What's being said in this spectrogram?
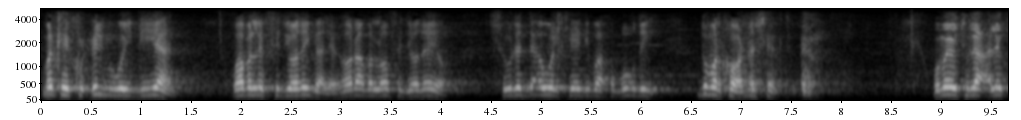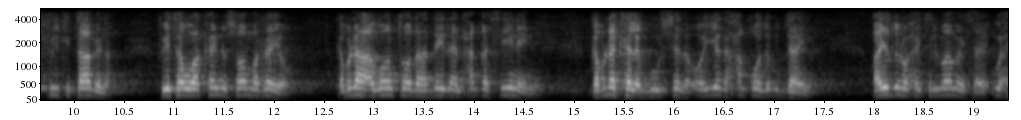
markay ku cilmi weydiiyaan waaba la fidyooday baa la horaaba loo fidyoodayo suuradda awalkeedii baa xuquuqdii dumarka oo sheegtay. Wamaa yutlaa calaykum soo marayo gabdhaha agoontooda haddaydaan xaqa siinaynin gabdho kala guursada oo iyaga xaqooda u daaya ayadduna waxay tilmaamaysaa wax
